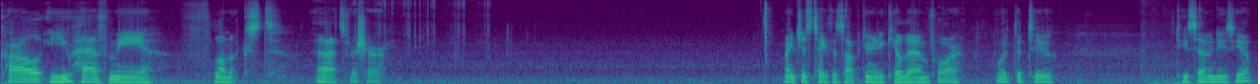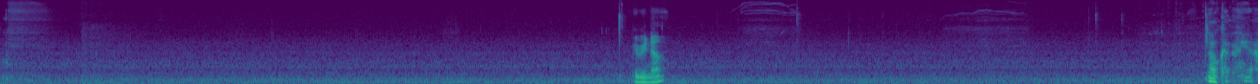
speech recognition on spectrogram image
Carl, you have me flummoxed. That's for sure. Might just take this opportunity to kill the M4 with the two T70s. Yep. Maybe not. Okay, yeah.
